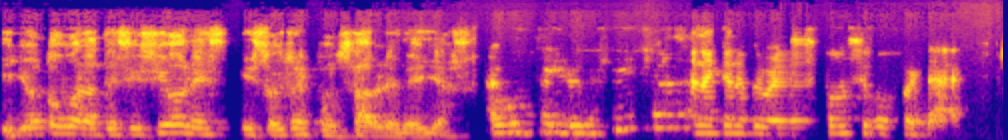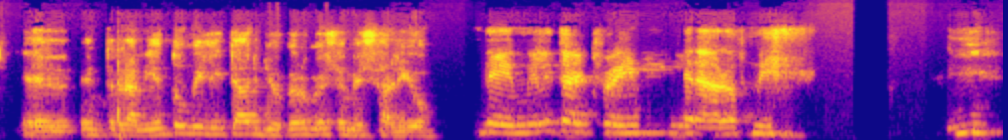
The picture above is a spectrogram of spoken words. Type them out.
Y yo tomo las decisiones y soy responsable de ellas. I will take the decisions, and I'm going to be responsible for that. El entrenamiento militar yo creo que se me salió. The military training get out of me. Y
